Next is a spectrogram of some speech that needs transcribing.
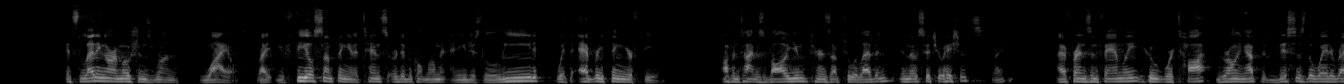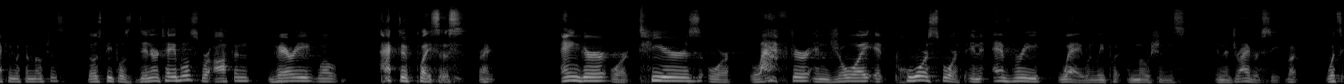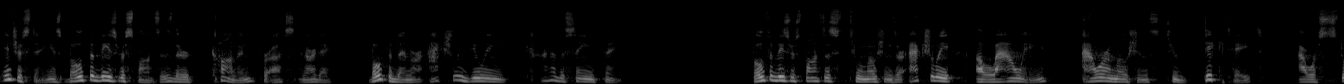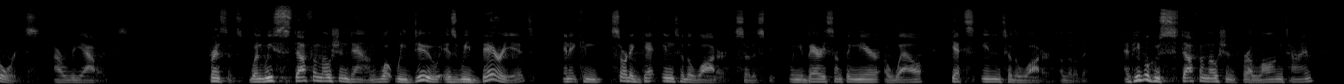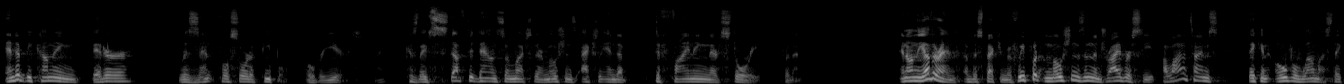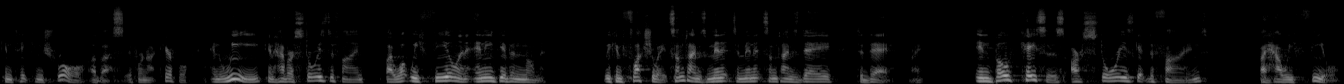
It's letting our emotions run wild, right? You feel something in a tense or difficult moment and you just lead with everything you're feeling. Oftentimes, volume turns up to 11 in those situations, right? I have friends and family who were taught growing up that this is the way to reckon with emotions. Those people's dinner tables were often very, well, active places, right? Anger or tears or laughter and joy, it pours forth in every way when we put emotions in the driver's seat. But what's interesting is both of these responses that are common for us in our day, both of them are actually doing kind of the same thing. Both of these responses to emotions are actually allowing our emotions to dictate our stories, our realities. For instance, when we stuff emotion down, what we do is we bury it and it can sort of get into the water, so to speak. When you bury something near a well, gets into the water a little bit. And people who stuff emotion for a long time end up becoming bitter resentful sort of people over years, right? Because they've stuffed it down so much, their emotions actually end up defining their story for them. And on the other end of the spectrum, if we put emotions in the driver's seat, a lot of times they can overwhelm us. They can take control of us if we're not careful. And we can have our stories defined by what we feel in any given moment. We can fluctuate, sometimes minute to minute, sometimes day to day, right? In both cases, our stories get defined by how we feel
